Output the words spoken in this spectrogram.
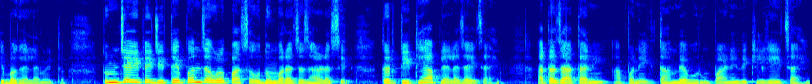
हे बघायला मिळतं. तुमच्या इथे जिथे पण जवळपास औदुंबराचं झाड असेल तर तिथे आपल्याला जायचं आहे. आता जाताना आपण एक तांब्या भरून पाणी देखील घ्यायचं आहे.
